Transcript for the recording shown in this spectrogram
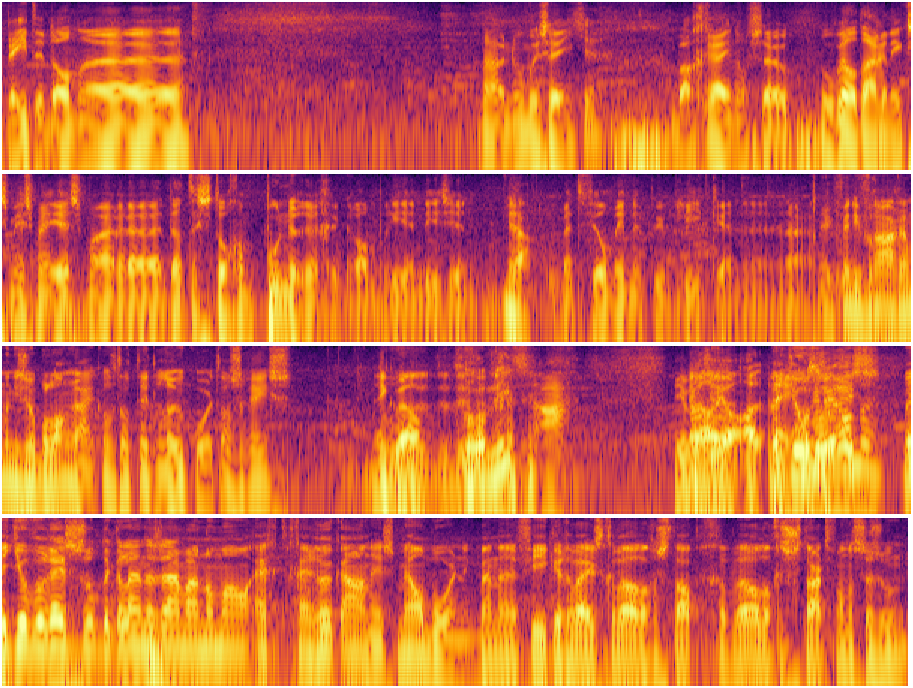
beter dan... Uh, nou, noem eens eentje. Bahrein of zo. Hoewel daar niks mis mee is, maar uh, dat is toch een poenerige Grand Prix in die zin. Ja. Met veel minder publiek. En, uh, nou. Ik vind die vraag helemaal niet zo belangrijk of dat dit leuk wordt als race. Ik wel. Waarom niet? Nou, Jawel, weet, je, joh. weet, je hoeveel races, weet je hoeveel races op de kalender zijn waar normaal echt geen ruk aan is? Melbourne. Ik ben uh, vier keer geweest. Geweldige stad. Geweldige start van het seizoen.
